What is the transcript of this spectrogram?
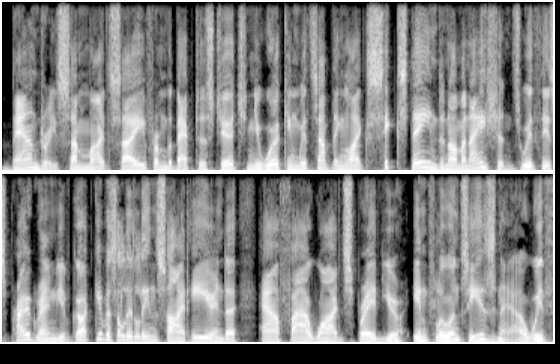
boundaries, some might say, from the Baptist Church, and you're working with something like 16 denominations with this program you've got. Give us a little insight here into how far widespread your influence is now with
